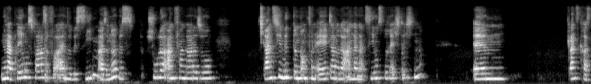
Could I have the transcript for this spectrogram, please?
In einer Prägungsphase vor allem, so bis sieben, also ne, bis Schule Anfang gerade so. Ganz viel mitgenommen von Eltern oder anderen Erziehungsberechtigten. Ähm, Ganz krass.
